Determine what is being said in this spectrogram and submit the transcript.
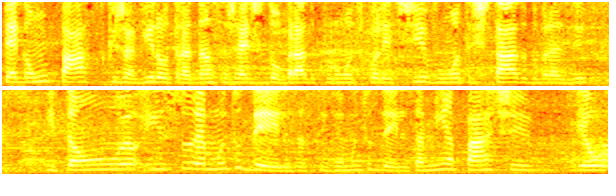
Pega um passo que já vira outra dança, já é desdobrado por um outro coletivo, um outro estado do Brasil. Então, eu, isso é muito deles, assim, é muito deles. A minha parte, eu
